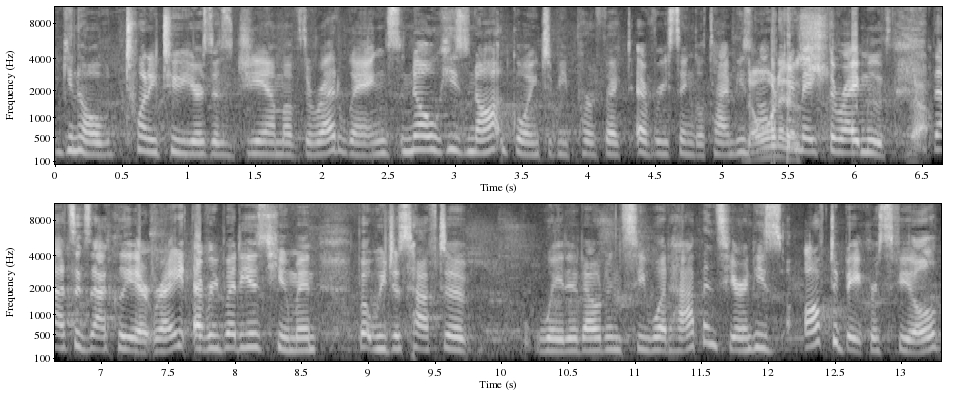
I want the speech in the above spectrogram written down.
you know, 22 years as GM of the Red Wings. No, he's not going to be perfect every single time. He's no not going to make the right moves. No. That's exactly it, right? Everybody is human, but we just have to wait it out and see what happens here. And he's off to Bakersfield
